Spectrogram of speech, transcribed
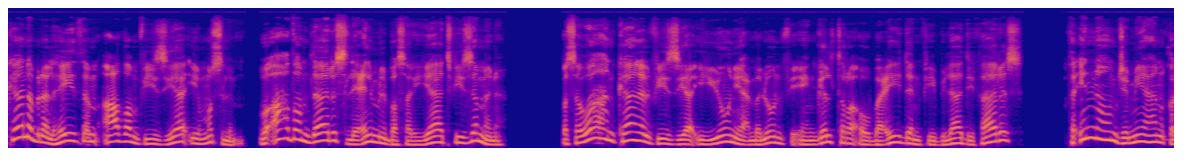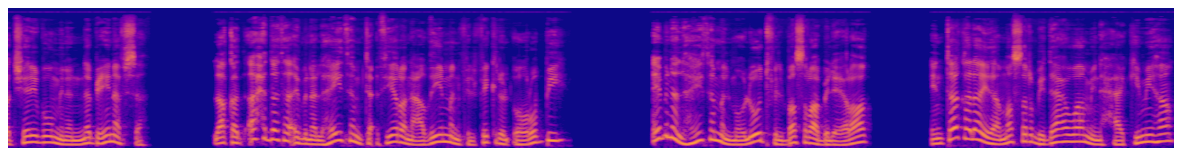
كان ابن الهيثم أعظم فيزيائي مسلم وأعظم دارس لعلم البصريات في زمنه. وسواء كان الفيزيائيون يعملون في إنجلترا أو بعيدا في بلاد فارس فإنهم جميعا قد شربوا من النبع نفسه. لقد أحدث ابن الهيثم تأثيرا عظيما في الفكر الأوروبي. ابن الهيثم المولود في البصرة بالعراق انتقل إلى مصر بدعوة من حاكمها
